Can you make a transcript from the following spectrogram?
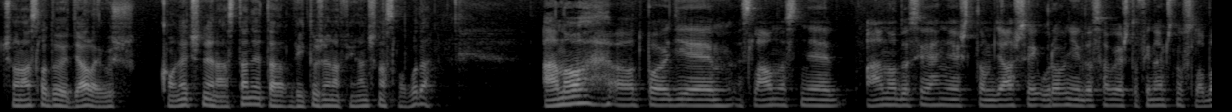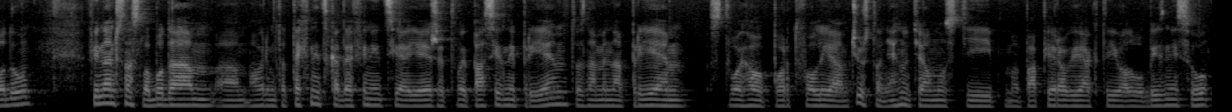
čo nasleduje ďalej. Už konečne nastane tá vytužená finančná sloboda? Áno, odpoveď je slávnostne áno, dosiahneš v tom ďalšej úrovni, dosahuješ tú finančnú slobodu. Finančná sloboda, hovorím, tá technická definícia je, že tvoj pasívny príjem, to znamená príjem z tvojho portfólia, či už to nehnuteľnosti, papierových aktív alebo biznisu,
